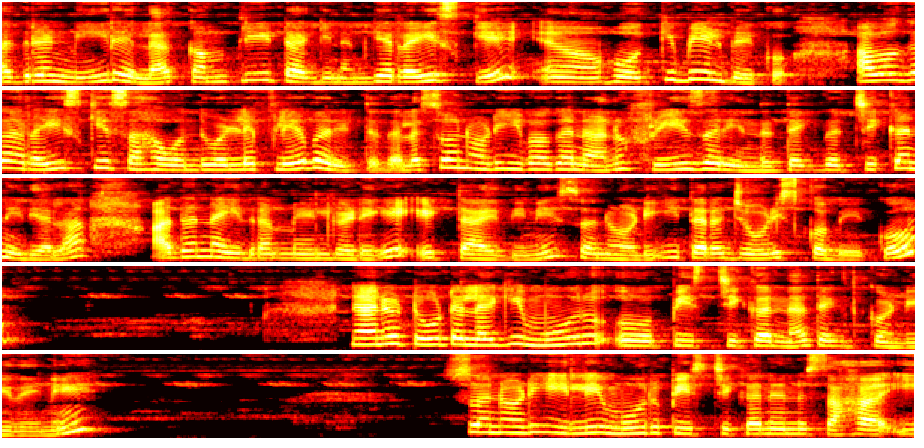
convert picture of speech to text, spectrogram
ಅದರ ನೀರೆಲ್ಲ ಕಂಪ್ಲೀಟಾಗಿ ನಮಗೆ ರೈಸ್ಗೆ ಹೋಗಿ ಬೀಳಬೇಕು. ಆವಾಗ ರೈಸ್ಗೆ ಸಹ ಒಂದು ಒಳ್ಳೆ ಫ್ಲೇವರ್ ಇರ್ತದಲ್ಲ. ಸೊ ನೋಡಿ ಇವಾಗ ನಾನು ಫ್ರೀಝರಿಂದ ತೆಗೆದ ಚಿಕನ್ ಇದೆಯಲ್ಲ, ಅದನ್ನು ಇದರ ಮೇಲ್ಗಡೆಗೆ ಇಡ್ತಾ ಇದ್ದೀನಿ. ಸೊ ನೋಡಿ ಈ ಥರ ಜೋಡಿಸ್ಕೋಬೇಕು. ನಾನು ಟೋಟಲಾಗಿ ಮೂರು ಪೀಸ್ ಚಿಕನ್ನ ತೆಗೆದುಕೊಂಡಿದ್ದೀನಿ. ಸೊ ನೋಡಿ, ಇಲ್ಲಿ ಮೂರು ಪೀಸ್ ಚಿಕನನ್ನು ಸಹ ಈ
